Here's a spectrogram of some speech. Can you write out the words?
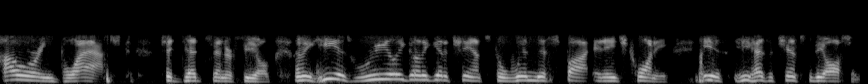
towering blast to dead center field. I mean, he is really going to get a chance to win this spot at age 20. He is he has a chance to be awesome.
